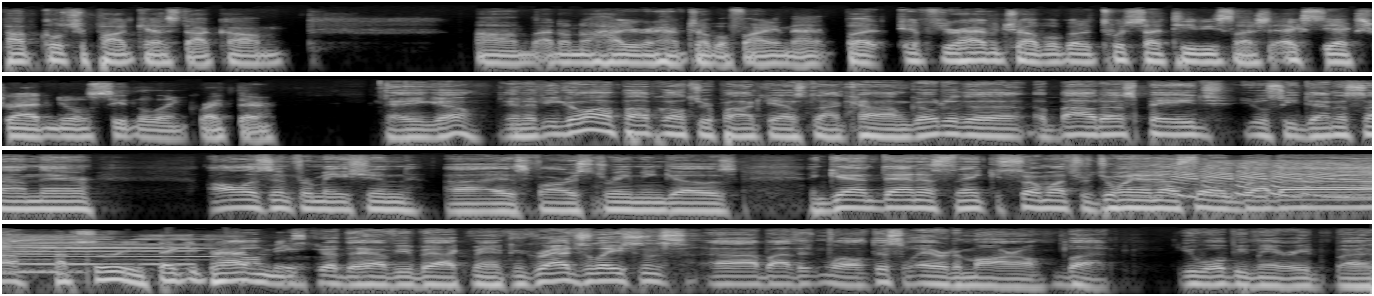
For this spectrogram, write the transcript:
popculturepodcast.com, um, I don't know how you're gonna have trouble finding that, but if you're having trouble, go to twitch.tv slash xdxrad and you'll see the link right there. There you go. And if you go on popculturepodcast.com, go to the About Us page. You'll see Dennis on there. All his information uh, as far as streaming goes. Again, Dennis, thank you so much for joining us there, brother. Absolutely. Thank you for having me. It's good to have you back, man. Congratulations. Uh, by the well, this will air tomorrow, but you will be married by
